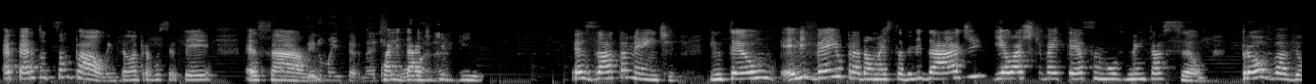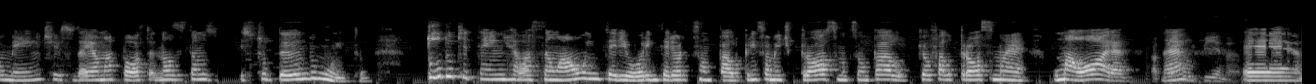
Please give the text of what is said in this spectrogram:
É perto de São Paulo. Então é para você ter essa qualidade boa, né? de vida. Exatamente. Então, ele veio para dar uma estabilidade e eu acho que vai ter essa movimentação. Provavelmente, isso daí é uma aposta, nós estamos estudando muito. Tudo que tem em relação ao interior, interior de São Paulo, principalmente próximo de São Paulo, que eu falo próximo é uma hora, Até né? Campinas. É,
